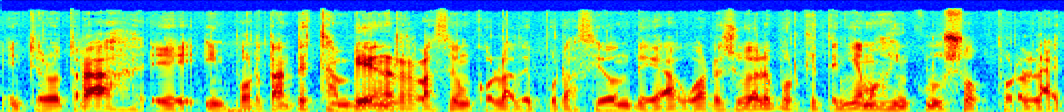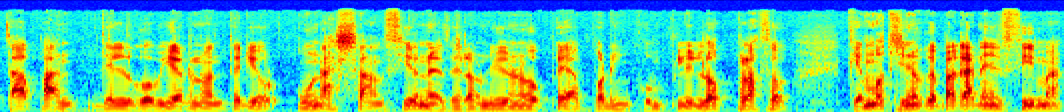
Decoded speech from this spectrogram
entre otras eh, importantes también en relación con la depuración de aguas residuales, porque teníamos incluso por la etapa del gobierno anterior unas sanciones de la Unión Europea por incumplir los plazos que hemos tenido que pagar encima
